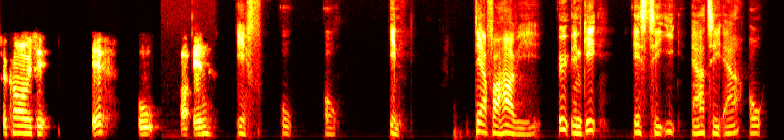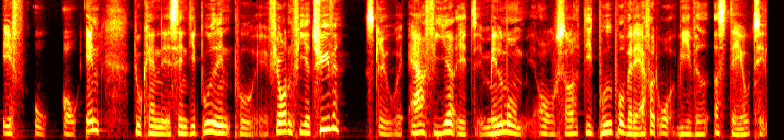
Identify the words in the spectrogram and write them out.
Så kommer vi til F, O og N. F, N. Derfor har vi Ø, N, G, S-T-I-R-T-R og F-O og N. Du kan øh, sende dit bud ind på 1424, øh, skriv øh, R4 et mellemrum, og så dit bud på, hvad det er for et ord, vi er ved at stave til.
